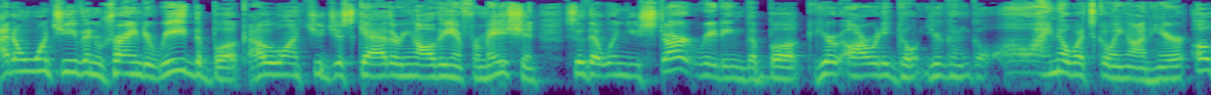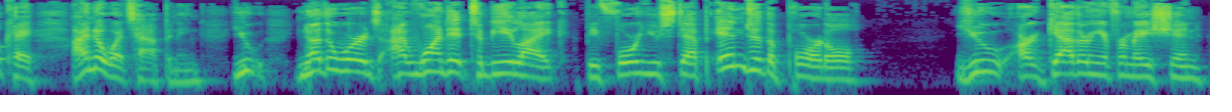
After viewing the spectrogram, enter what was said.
I don't want you even trying to read the book. I want you just gathering all the information so that when you start reading the book, you're already going, you're going to go, Oh, I know what's going on here. Okay. I know what's happening. You, in other words, I want it to be like before you step into the portal, you are gathering information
